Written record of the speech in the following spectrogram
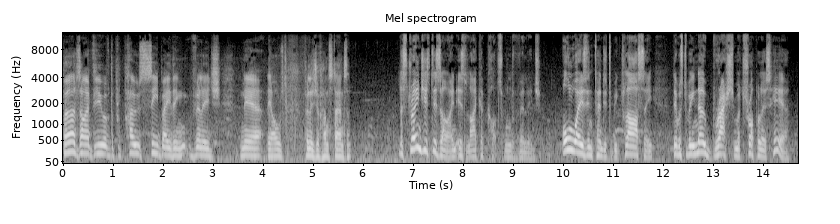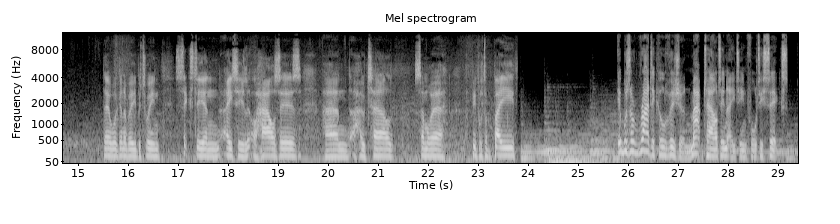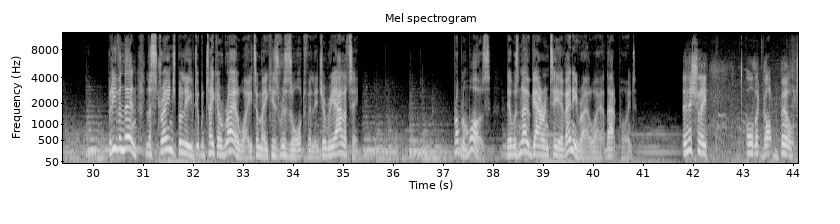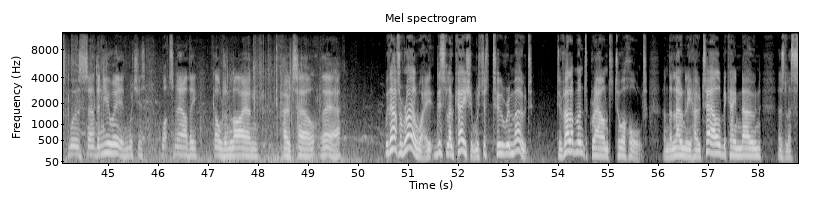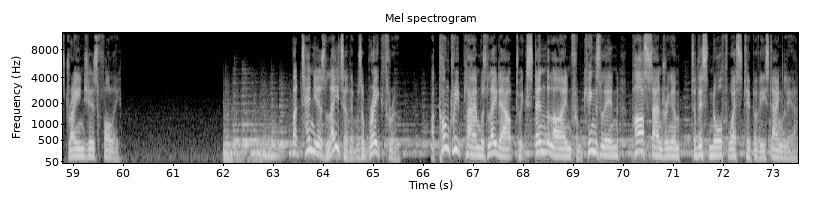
bird's eye view of the proposed sea bathing village near the old village of Hunstanton. Le Strange's design is like a Cotswold village. Always intended to be classy, there was to be no brash metropolis here. There were going to be between 60 and 80 little houses and a hotel, somewhere for people to bathe. It was a radical vision mapped out in 1846. But even then, Le Strange believed it would take a railway to make his resort village a reality. Problem was, there was no guarantee of any railway at that point. Initially, all that got built was uh, the New Inn, which is what's now the Golden Lion Hotel there. Without a railway, this location was just too remote. Development ground to a halt, and the lonely hotel became known as Le Strange's Folly. But ten years later, there was a breakthrough. A concrete plan was laid out to extend the line from King's Lynn past Sandringham to this northwest tip of East Anglia.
